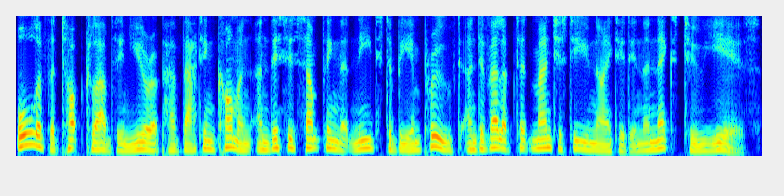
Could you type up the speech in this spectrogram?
All of the top clubs in Europe have that in common and this is something that needs to be improved and developed at Manchester United in the next two years.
